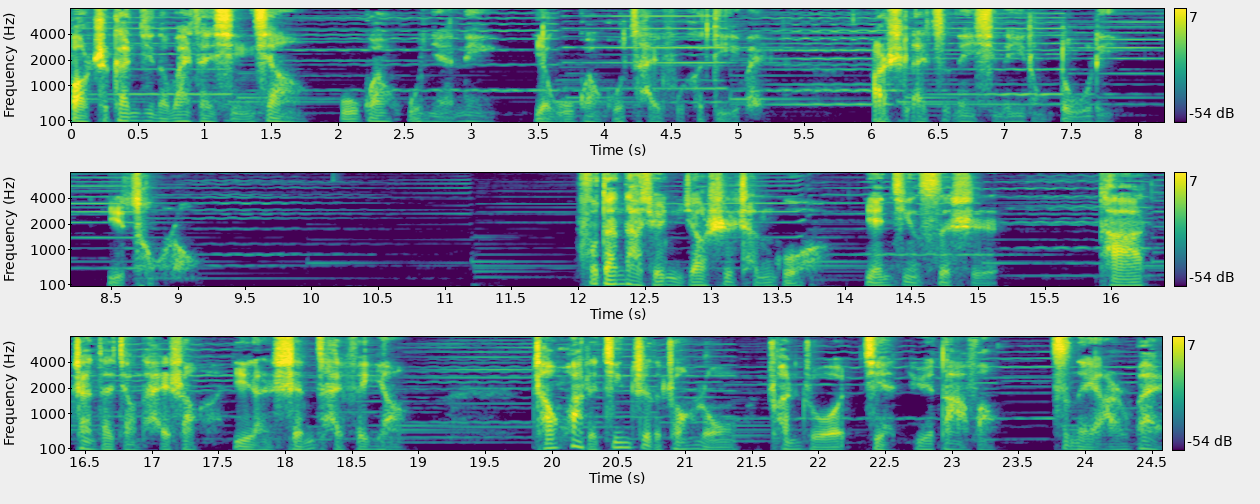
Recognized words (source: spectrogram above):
保持干净的外在形象无关乎年龄，也无关乎财富和地位，而是来自内心的一种独立与从容。复旦大学女教师陈果年近四十。她站在讲台上，依然神采飞扬，常画着精致的妆容，穿着简约大方，自内而外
